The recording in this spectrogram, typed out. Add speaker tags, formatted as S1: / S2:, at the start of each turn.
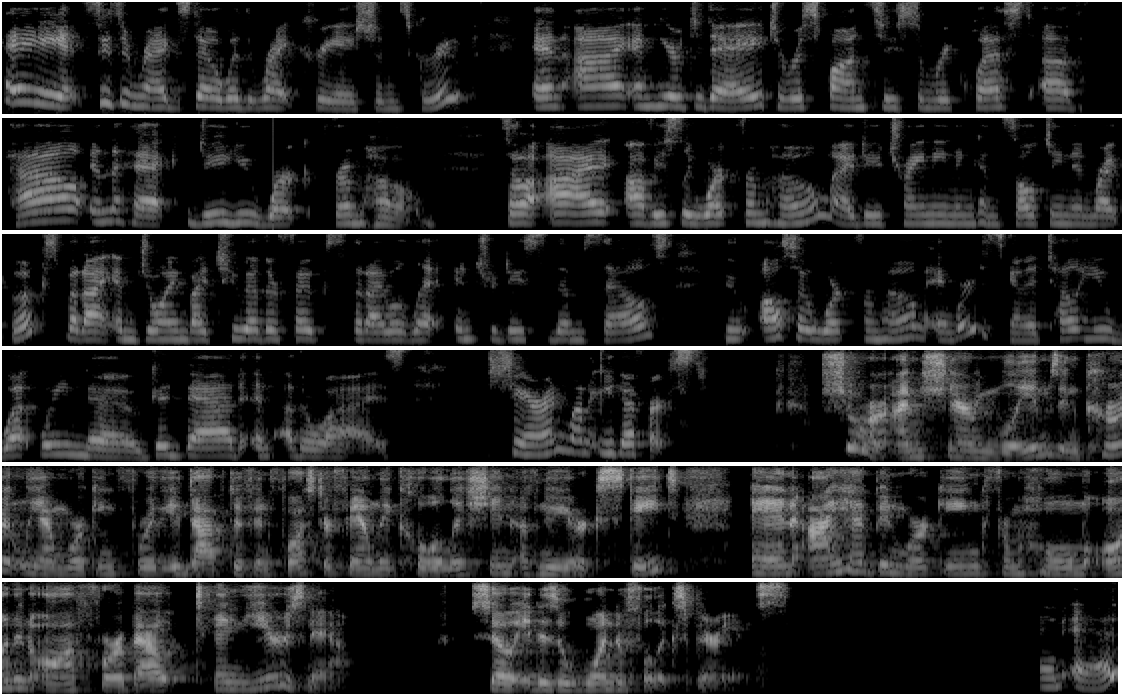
S1: Hey, it's Susan Ragsdale with Write Creations Group, and I am here today to respond to some requests of how in the heck do you work from home? So, I obviously work from home. I do training and consulting and write books, but I am joined by two other folks that I will let introduce themselves who also work from home, and we're just going to tell you what we know, good, bad, and otherwise. Sharon, why don't you go first?
S2: Sure, I'm Sharon Williams, and currently I'm working for the Adoptive and Foster Family Coalition of New York State. And I have been working from home on and off for about 10 years now. So it is a wonderful experience.
S1: And Ed?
